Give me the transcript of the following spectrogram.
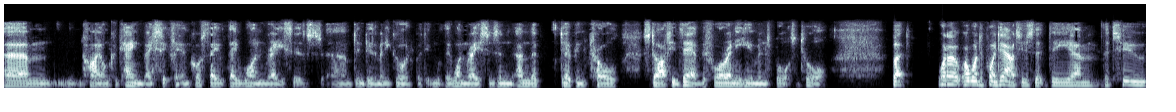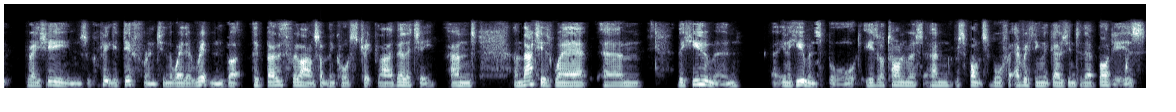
um, high on cocaine, basically. And of course, they they won races, um, didn't do them any good, but it, they won races, and and the doping control started there before any human sports at all. But what I, I want to point out is that the um, the two regimes are completely different in the way they're written, but they both rely on something called strict liability, and and that is where um, the human uh, in a human sport is autonomous and responsible for everything that goes into their bodies.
